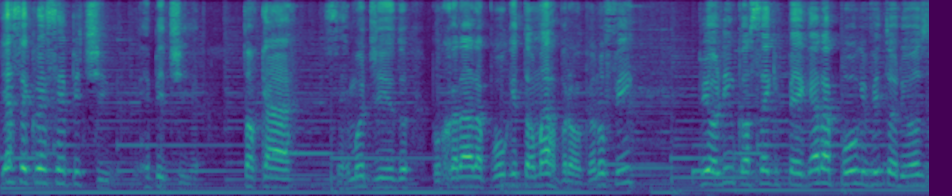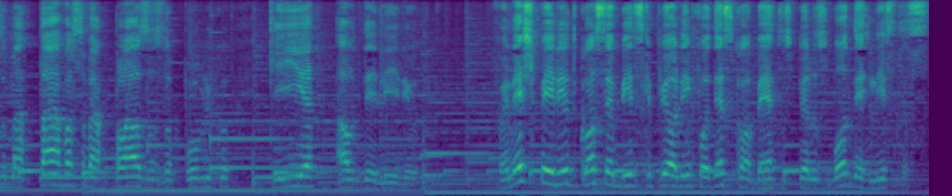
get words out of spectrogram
E a sequência repetia, repetia: tocar, ser mordido, procurar a pulga e tomar bronca. No fim, Piolim consegue pegar a pulga e vitorioso matava sob aplausos do público que ia ao delírio. Foi neste período concebido que Piolim foi descoberto pelos modernistas.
